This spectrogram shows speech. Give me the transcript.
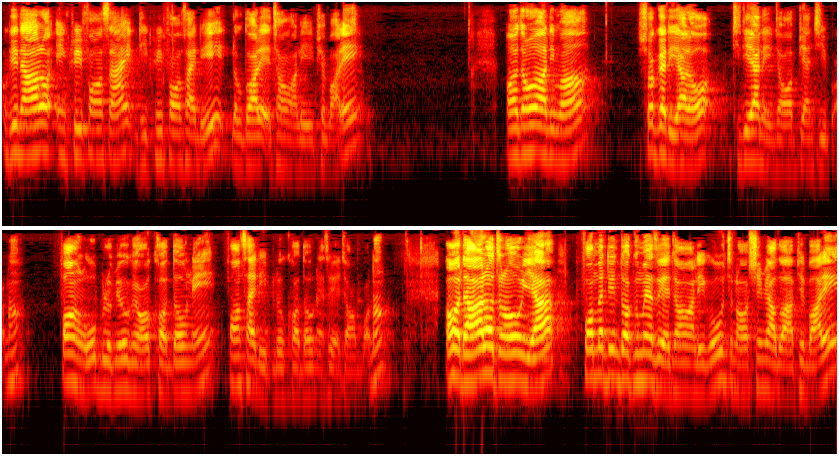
okay ဒါကတော့ increase font size decrease font size တွေလောက်သွားတဲ့အကြောင်းအရာလေးဖြစ်ပါတယ်အော်ကျွန်တော်ကဒီမှာ shortcut တွေကတော့ဒီတွေကနေကျွန်တော်ပြန်ကြည့်ပေါ့နော် font ကိုဘယ်လိုမျိုးကျွန်တော်ခေါ်သုံးတယ် font size တွေဘယ်လိုခေါ်သုံးတယ်ဆိုတဲ့အကြောင်းပေါ့နော်အော်ဒါကတော့ကျွန်တော်တို့တွေက formatting document ဆိုတဲ့အကြောင်းအရာလေးကိုကျွန်တော်ရှင်းပြသွားတာဖြစ်ပါတယ်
